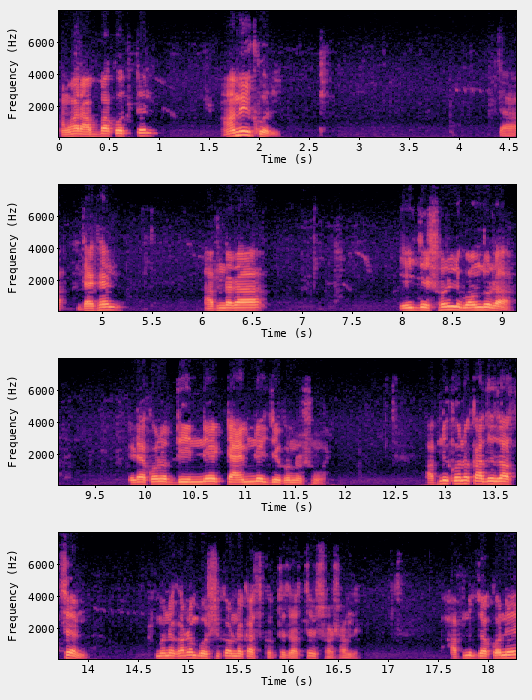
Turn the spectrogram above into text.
আমার আব্বা করতেন, আমি করি। তা দেখেন, আপনারা এই যে শরীর বন্ধটা, এটা কোনো দিন নেই টাইম নেই, যে কোনো সময়। আপনি কোনো কাজে যাচ্ছেন মনে করেন বশীকরণের কাজ করতে যাচ্ছেন শ্মশানে। আপনি যখনই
